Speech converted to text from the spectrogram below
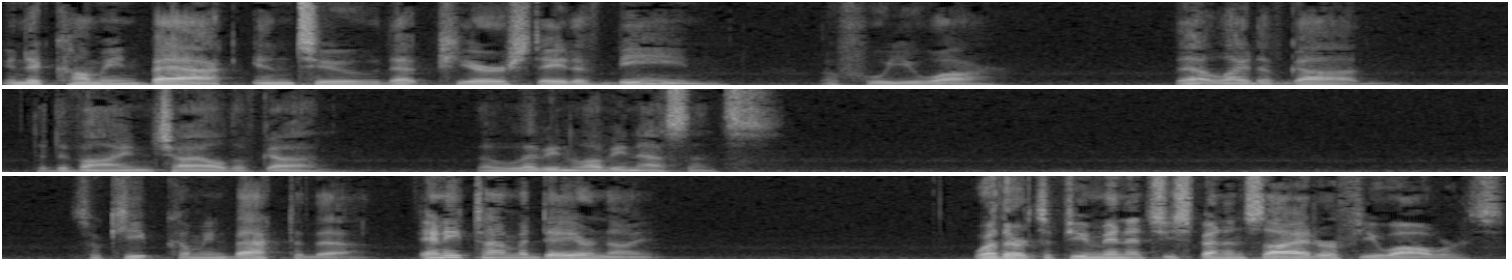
into coming back into that pure state of being of who you are, that light of God, the divine child of God, the living, loving essence. So keep coming back to that any time of day or night. Whether it's a few minutes you spend inside or a few hours,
